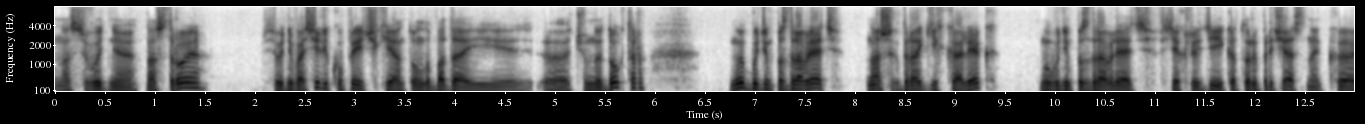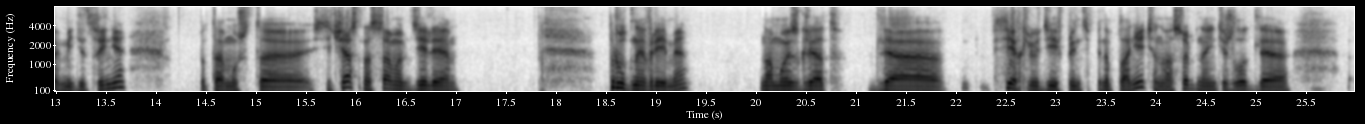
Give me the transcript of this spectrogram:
У нас сегодня настрое. Сегодня Василий Купречки, Антон Лобода и э, Чумной доктор. Мы будем поздравлять наших дорогих коллег. Мы будем поздравлять всех людей, которые причастны к медицине, потому что сейчас на самом деле трудное время, на мой взгляд, для всех людей, в принципе, на планете, но особенно они тяжело для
